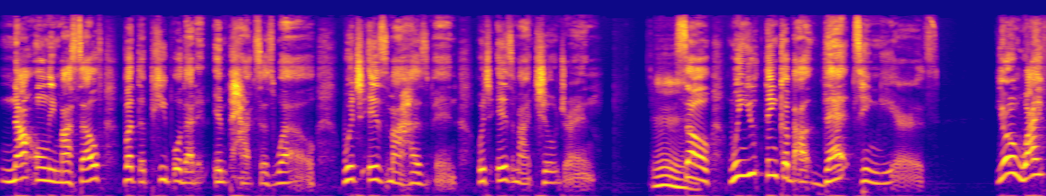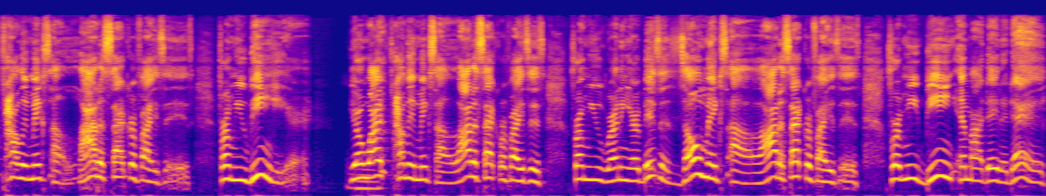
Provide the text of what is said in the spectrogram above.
not only myself, but the people that it impacts as well, which is my husband, which is my children. Mm. So when you think about that 10 years, your wife probably makes a lot of sacrifices from you being here. Your mm. wife probably makes a lot of sacrifices from you running your business. Zoe makes a lot of sacrifices for me being in my day to day,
